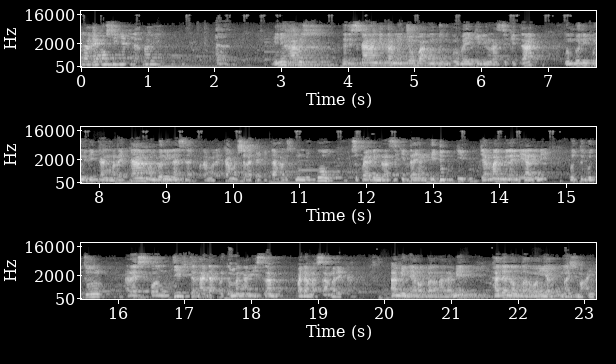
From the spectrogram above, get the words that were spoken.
ada, emosinya tidak baik. Ini harus dari sekarang kita mencoba untuk memperbaiki generasi kita, memberi pendidikan mereka, memberi nasihat kepada mereka, masyarakat kita harus mendukung supaya generasi kita yang hidup di zaman milenial ini betul-betul responsif terhadap perkembangan Islam pada masa mereka. Amin ya rabbal alamin. Hadanallahu wa iyyakum ajma'in.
